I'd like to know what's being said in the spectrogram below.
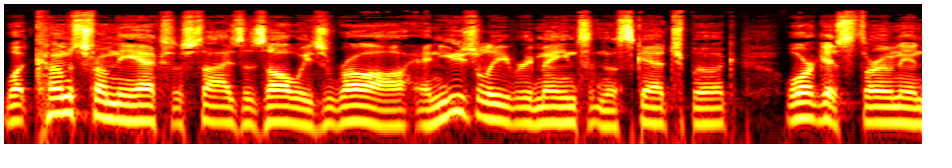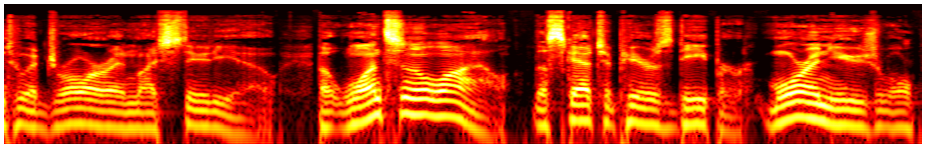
What comes from the exercise is always raw and usually remains in the sketchbook or gets thrown into a drawer in my studio. But once in a while, the sketch appears deeper, more unusual,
